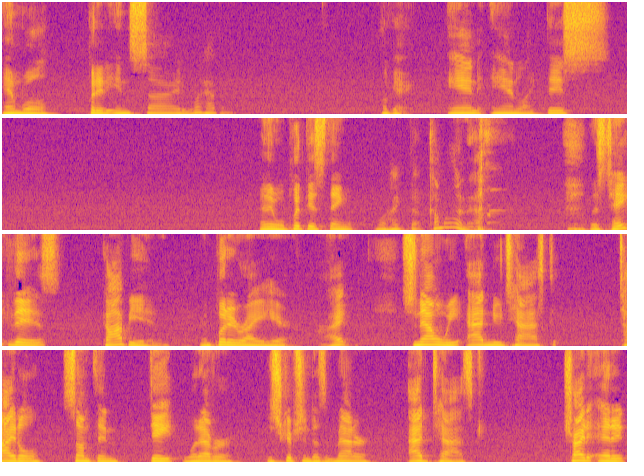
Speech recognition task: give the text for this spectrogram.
and we'll put it inside. What happened? Okay, and and like this, and then we'll put this thing. Like the come on now. Let's take this, copy it, and put it right here. All right. So now when we add new task, title, something, date, whatever, description doesn't matter, add task, try to edit.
